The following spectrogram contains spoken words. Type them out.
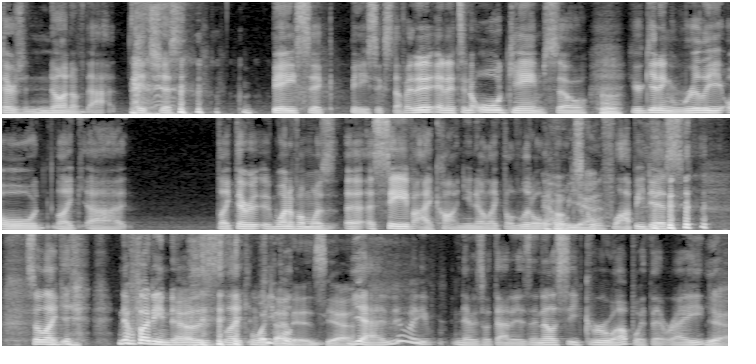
there's none of that. It's just basic, basic stuff. And, it, and it's an old game. So you're getting really old, like, uh, like there one of them was a, a save icon you know like the little oh, old yeah. school floppy disk. So like nobody knows like what people, that is yeah. Yeah nobody knows what that is unless you grew up with it right? Yeah.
